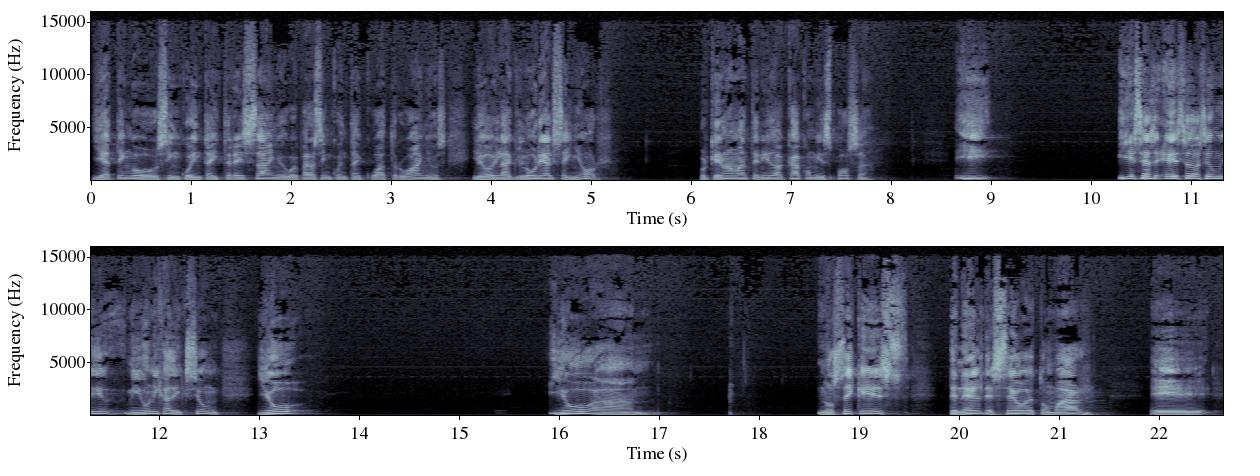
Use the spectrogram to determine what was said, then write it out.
Ya tengo 53 años, voy para 54 años. Le doy la gloria al Señor. Porque Él me ha mantenido acá con mi esposa. Y y esa, esa ha sido mi, mi única adicción. Yo, yo no sé qué es tener el deseo de tomar, eh,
